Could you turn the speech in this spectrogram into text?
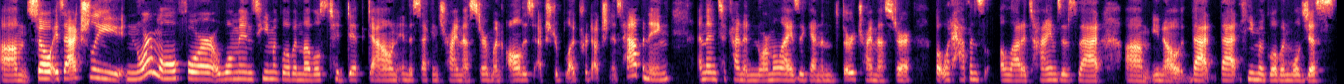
Um, so it's actually normal for a woman's hemoglobin levels to dip down in the second trimester when all this extra blood production is happening, and then to kind of normalize again in the third trimester but what happens a lot of times is that, um, you know, that that hemoglobin will just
